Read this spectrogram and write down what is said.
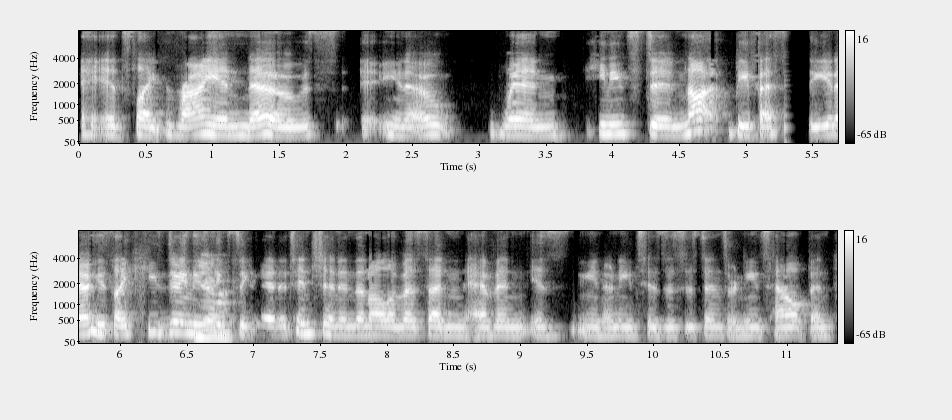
it's like Ryan knows, you know, when he needs to not be fussy. You know, he's like he's doing these yeah. things to get attention, and then all of a sudden Evan is, you know, needs his assistance or needs help, and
